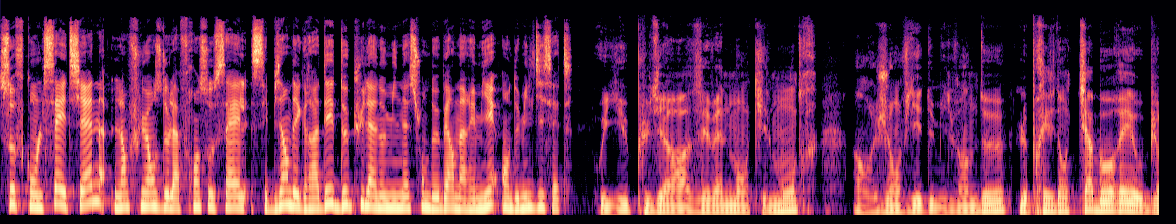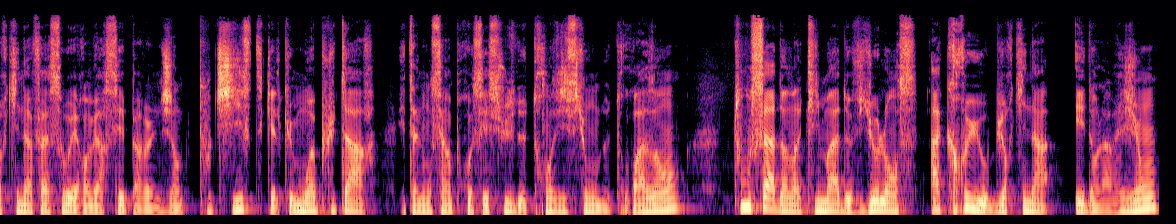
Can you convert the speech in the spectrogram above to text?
Sauf qu'on le sait, Étienne, l'influence de la France au Sahel s'est bien dégradée depuis la nomination de Bernard Rémier en 2017. Oui, il y a eu plusieurs événements qui le montrent. En janvier 2022, le président Kaboré au Burkina Faso est renversé par une junte putschiste. Quelques mois plus tard, est annoncé un processus de transition de trois ans. Tout ça dans un climat de violence accrue au Burkina et dans la région.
